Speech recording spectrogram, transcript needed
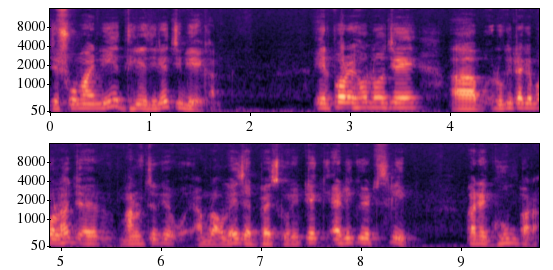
যে সময় নিয়ে ধীরে ধীরে চিবিয়ে খান। এরপরে হলো যে রুগীটাকে বলা হয় যে, মানুষদেরকে আমরা অলওয়েজ অ্যাডভাইস করি টেক অ্যাডিকুয়েট স্লিপ মানে ঘুম পাড়া,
